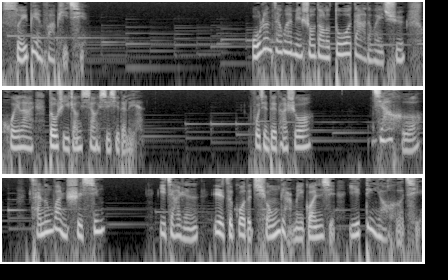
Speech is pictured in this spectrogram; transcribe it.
随便发脾气。无论在外面受到了多大的委屈，回来都是一张笑嘻嘻的脸。父亲对他说：“家和，才能万事兴。一家人日子过得穷点没关系，一定要和气。”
